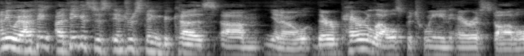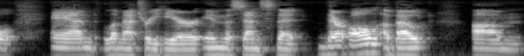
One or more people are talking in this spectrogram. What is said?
Anyway, I think I think it's just interesting because um, you know there are parallels between Aristotle and La Mettrie here in the sense that they're all about um,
